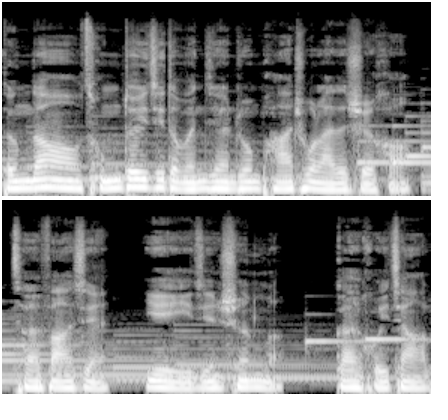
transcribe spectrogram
等到从堆积的文件中爬出来的时候，才发现夜已经深了，该回家了。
